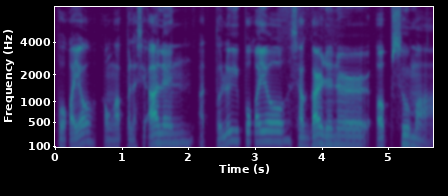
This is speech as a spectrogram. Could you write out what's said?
po kayo? Ako nga pala si Allen at tuloy po kayo sa Gardener of Suma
